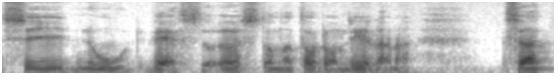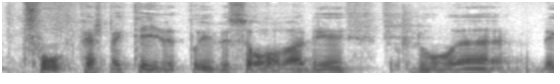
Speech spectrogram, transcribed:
syd, nord, väst och öst om man tar de delarna. Så att få perspektivet på USA, va, det, då, eh, det,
